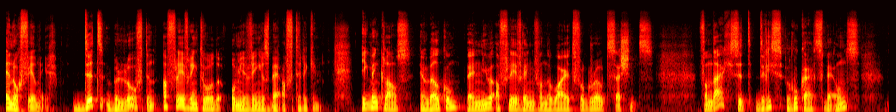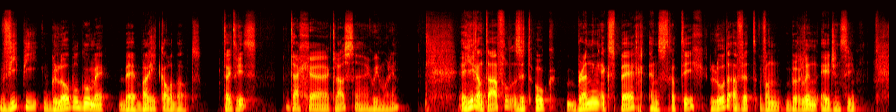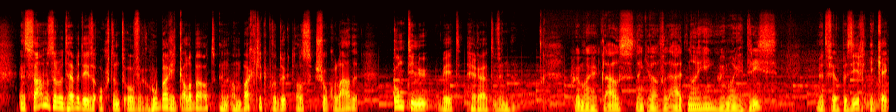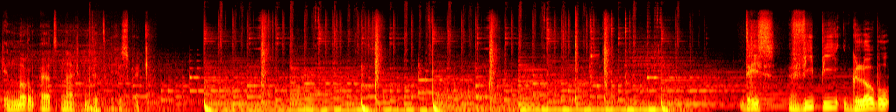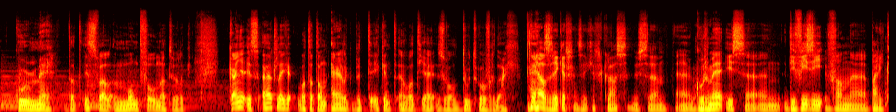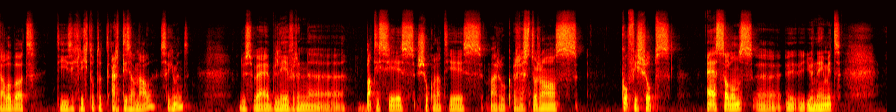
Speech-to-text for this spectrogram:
En nog veel meer. Dit belooft een aflevering te worden om je vingers bij af te likken. Ik ben Klaus en welkom bij een nieuwe aflevering van de Wired for Growth Sessions. Vandaag zit Dries Roekaerts bij ons, VP Global Gourmet bij Barry Callebout. Dag Dries. Dag uh, Klaus, uh, goedemorgen. En hier aan tafel zit ook branding-expert en strateeg Lode Avet van Berlin Agency. En samen zullen we het hebben deze ochtend over hoe Barry Callebout een ambachtelijk product als chocolade continu weet heruit te vinden. Goedemorgen Klaus, dankjewel voor de uitnodiging. Goedemorgen Dries. Met veel plezier. Ik kijk enorm uit naar dit gesprek. Dries, VP Global Gourmet. Dat is wel een mondvol natuurlijk. Kan je eens uitleggen wat dat dan eigenlijk betekent en wat jij zoal doet overdag? Ja, zeker, zeker Klaus. Dus uh, Gourmet is uh, een divisie van uh, Barry die zich richt tot het artisanale segment. Dus wij beleveren uh, patissiers, chocolatiers, maar ook restaurants, coffeeshops, ijssalons, you name it.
